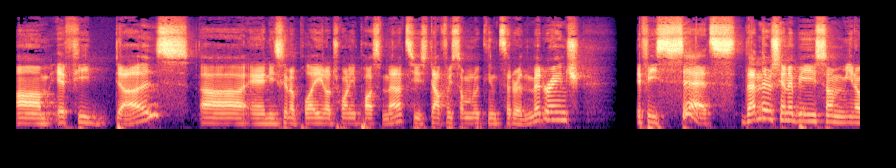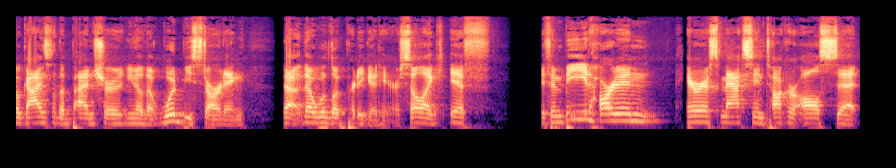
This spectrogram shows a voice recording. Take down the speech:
Um, if he does, uh, and he's going to play, you know, 20 plus minutes, he's definitely someone we consider in the mid range if he sits, then there's going to be some you know guys on the bench or you know that would be starting that that would look pretty good here. So like if if Embiid, Harden, Harris, Maxey, and Tucker all sit,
